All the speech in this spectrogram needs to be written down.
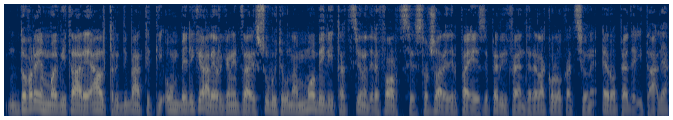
Dovremmo evitare altri dibattiti ombelicali e organizzare subito una mobilitazione delle forze sociali del Paese per difendere la collocazione europea dell'Italia.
